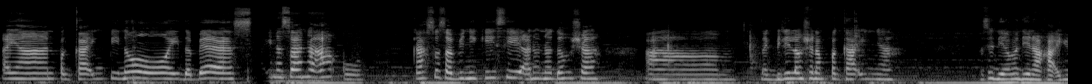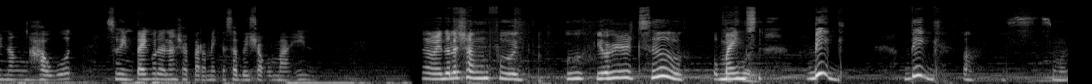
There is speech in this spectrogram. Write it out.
Ayan, pagkain Pinoy, the best. Kain na sana ako. Kaso sabi ni Casey, ano na daw siya, um, nagbili lang siya ng pagkain niya. Kasi di naman dinakain yun ng hawot. So, hintayin ko na lang siya para may kasabay siya kumain. May dala siyang food. Oh, you ordered too. Oh, mine's big! Big! Oh, small.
